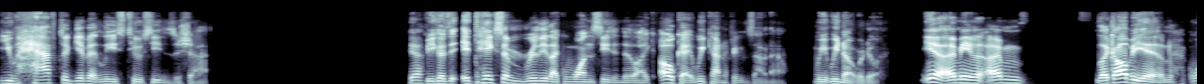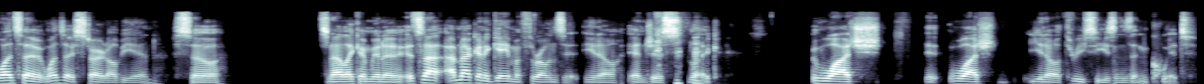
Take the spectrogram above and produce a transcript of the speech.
you have to give at least two seasons a shot. Yeah. Because it, it takes them really like one season to like, okay, we kind of figured this out now. We we know what we're doing. Yeah, I mean, I'm like I'll be in. Once I once I start, I'll be in. So it's not like I'm gonna it's not I'm not gonna Game of Thrones it, you know, and just like watch it watch, you know, three seasons and quit.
